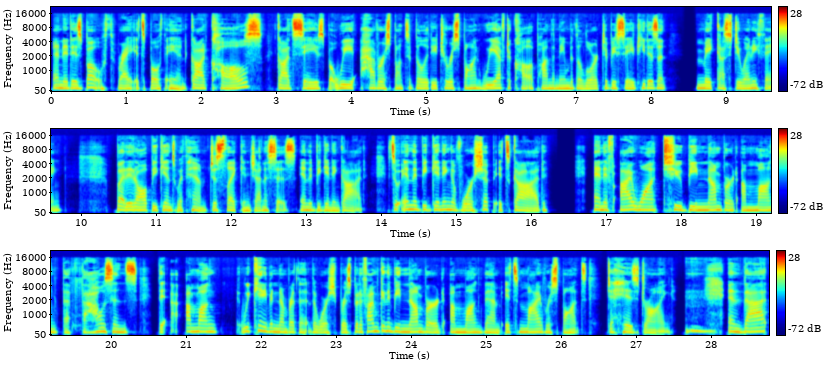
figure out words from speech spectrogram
and it is both, right? It's both and. God calls, God saves, but we have a responsibility to respond. We have to call upon the name of the Lord to be saved. He doesn't make us do anything, but it all begins with Him, just like in Genesis, in the beginning, God. So in the beginning of worship, it's God. And if I want to be numbered among the thousands, the, among we can't even number the, the worshipers, but if I'm going to be numbered among them, it's my response to his drawing. Mm. And that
